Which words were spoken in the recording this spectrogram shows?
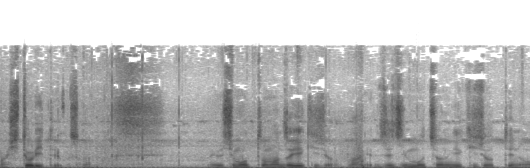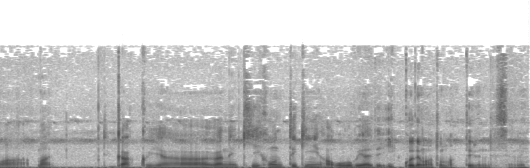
まあ一人というかその吉本漫才劇場、まあ、神保町の劇場っていうのは、まあ、楽屋がね基本的には大部屋で1個でまとまってるんですよね。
